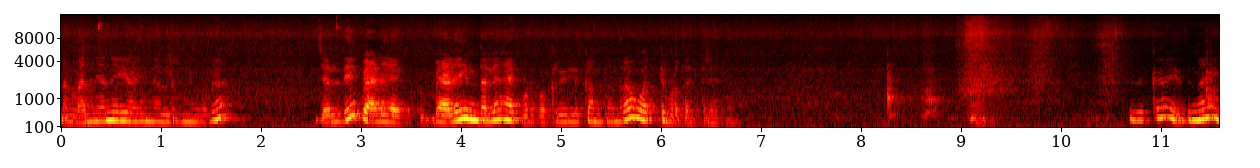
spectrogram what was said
ನಮ್ಮ ಮನೆಯೇ ಹೇಳಿನಲ್ರಿ ನಿಮ್ಗೆ. ಜಲ್ದಿ ಬ್ಯಾಳೆ ಹಾಕಿ, ಬ್ಯಾಳೆಯಿಂದಲೇ ಹಾಕಿಬಿಡ್ಬೇಕ್ರಿ ಇಲ್ಲಿಕ್ಕಂತಂದ್ರೆ ಒತ್ತಿ ಬಿಡ್ತೈತ್ರಿ ಅದು ಇದಕ್ಕೆ ಇದನ್ನ ಈ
